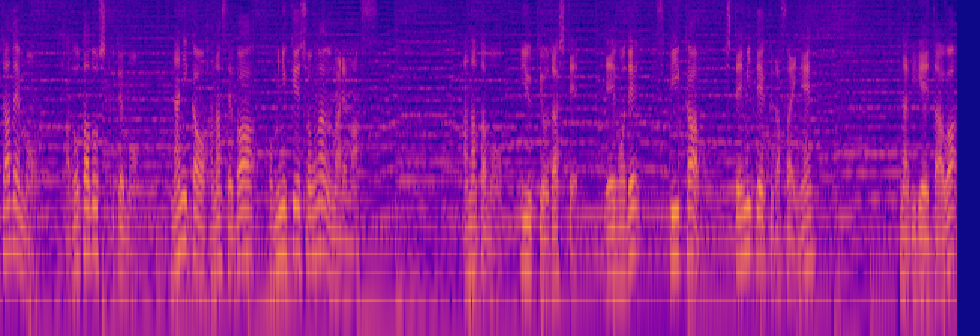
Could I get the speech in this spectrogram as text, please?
下手でもたどたどしくても何かを話せばコミュニケーションが生まれます。あなたも勇気を出して英語でスピーカーしてみてくださいね。ナビゲーターは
